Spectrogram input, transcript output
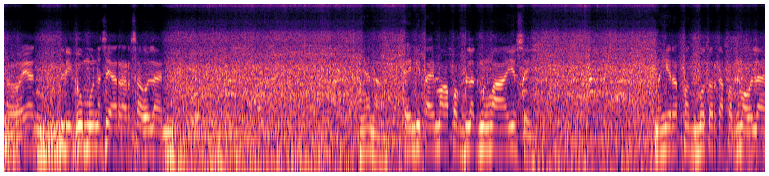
So ayan, ligo muna si RR sa ulan. Yan ah, kaya hindi tayo makapag-vlog ng maayos eh. Mahirap magmotor kapag maulan.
